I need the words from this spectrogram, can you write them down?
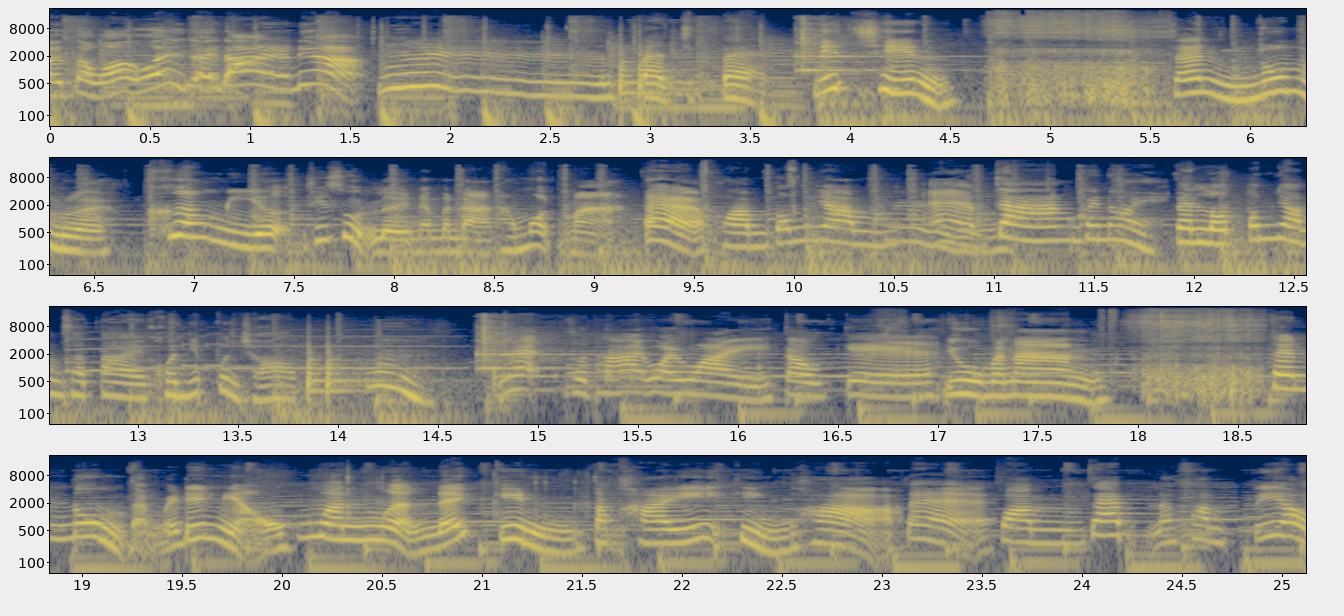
ย แต่ว่าเอ้ยใจได้นะเนี่ยแปดจุดแปดนิดชิน เส้นนุ่มเลย เครื่องมีเยอะที่สุดเลยในบรรดาทั้งหมดมา แต่ความต้มยำแอบจางไปหน่อย เป็นรสต้มยำสไตล์คนญี่ปุ่นชอบ อืมและสุดท้ายไวๆเก่าแก่อยู่มานาน เส้นนุ่มแต่ไม่ได้เหนียว มันเหมือนได้กลิ่นตะไคร้ขิงค่ะ แต่ความแซ่บและความเปรี้ยว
